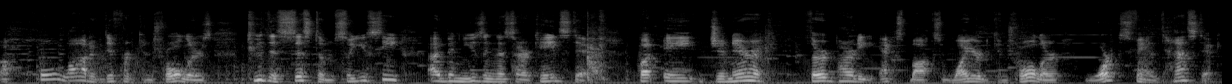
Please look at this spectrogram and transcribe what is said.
a whole lot of different controllers to this system. So you see, I've been using this arcade stick, but a generic third-party Xbox wired controller works fantastic.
